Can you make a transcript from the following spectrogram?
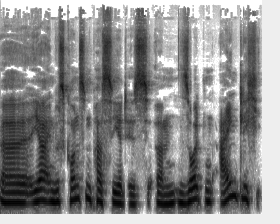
äh, ja in Wisconsin passiert ist, ähm, sollten eigentlich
